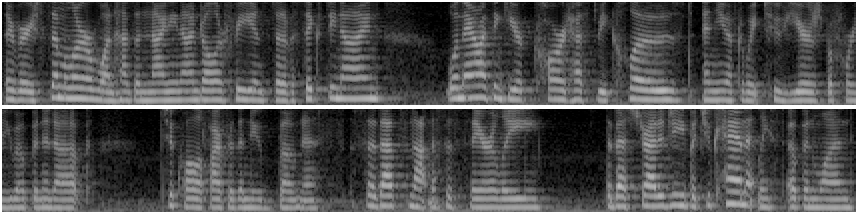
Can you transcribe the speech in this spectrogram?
They're very similar. One has a $99 fee instead of a 69 well, now I think your card has to be closed and you have to wait two years before you open it up to qualify for the new bonus. So that's not necessarily the best strategy, but you can at least open one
